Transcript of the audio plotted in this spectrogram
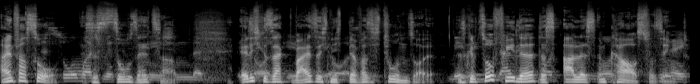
Einfach so. Es ist so seltsam. Ehrlich gesagt weiß ich nicht mehr, was ich tun soll. Es gibt so viele, dass alles im Chaos versinkt.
